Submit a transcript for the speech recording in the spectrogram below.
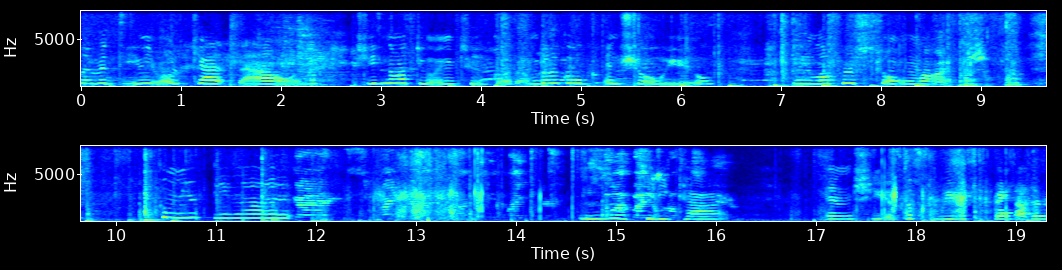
17 year old cat down. She's not doing too good. I'm gonna go and show you. I love her so much. Kitty cat. And she is the sweetest thing ever.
